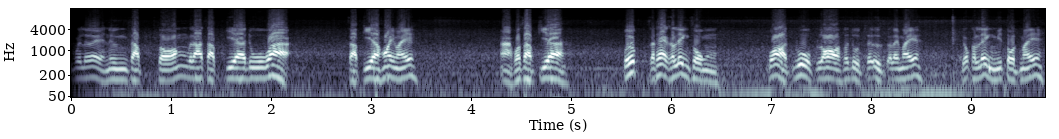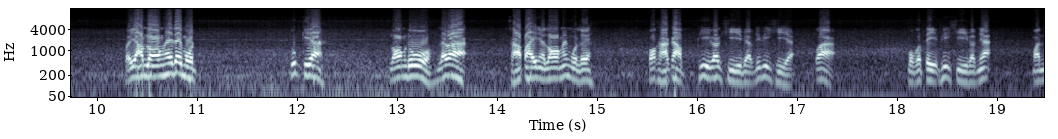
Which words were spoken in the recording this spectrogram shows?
ไป เลยหนึ่งสับสองเวลาสับเกียร์ดูว่าสับเกียร์ห้อยไหมอ่าพอสับเกียร์ปุ๊บกระแทกคันเร่งส่งวอดวูบรอสะดุดสะอึกอะไรไหมยกคันเร่งมีตดไหมพยายามลองให้ได้หมด ทุกเกียร์ลองดูแล้วว่าขาไปเนี่ยลองให้หมดเลยพอขากลับพี่ก็ขี่แบบที่พี่ขี่อะว่าปกติพี่ขี่แบบเนี้ย มัน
